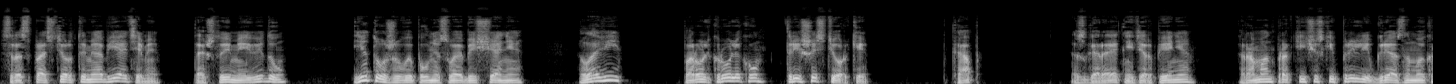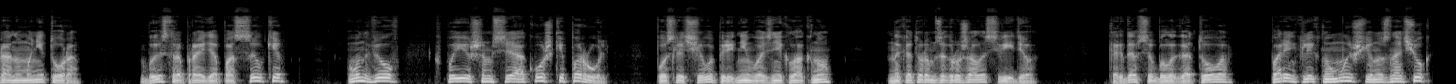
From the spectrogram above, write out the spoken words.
с распростертыми объятиями, так что имей в виду. Я тоже выполню свое обещание. Лови. Пароль кролику — три шестерки. Кап. Сгорает нетерпение. Роман практически прилип к грязному экрану монитора. Быстро пройдя по ссылке, он ввел в появившемся окошке пароль, после чего перед ним возникло окно, на котором загружалось видео. Когда все было готово, парень кликнул мышью на значок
